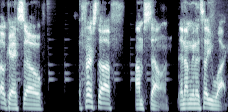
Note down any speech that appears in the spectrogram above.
Okay, so first off, I'm selling, and I'm gonna tell you why.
